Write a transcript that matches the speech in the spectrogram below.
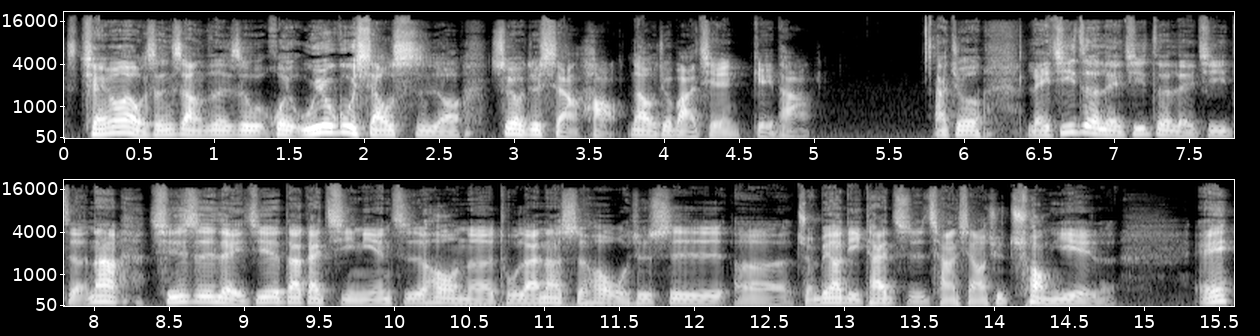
钱用在我身上真的是会无缘故消失哦，所以我就想，好，那我就把钱给他。那就累积着、累积着、累积着。那其实累积了大概几年之后呢，突然那时候我就是呃准备要离开职场，想要去创业了，诶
